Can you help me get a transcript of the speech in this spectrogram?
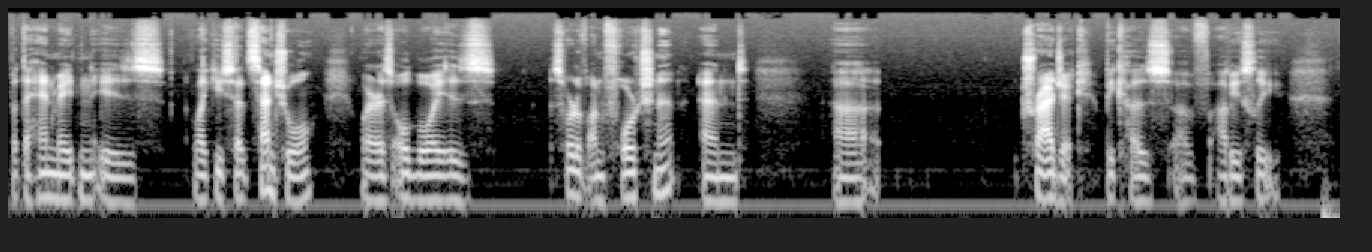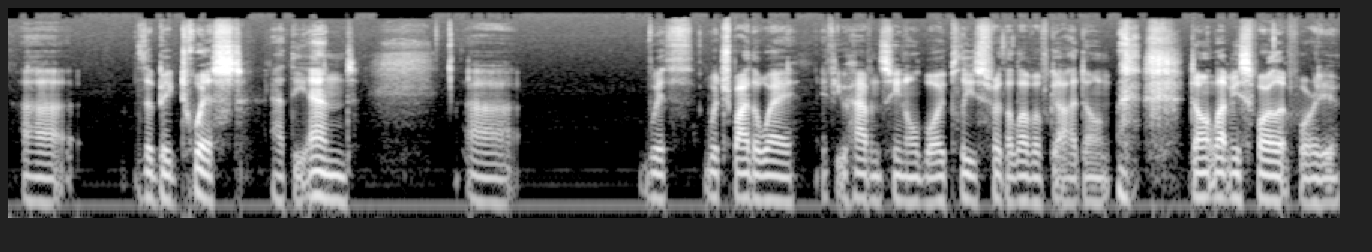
but The Handmaiden is, like you said, sensual, whereas Old Boy is sort of unfortunate and uh, tragic because of obviously uh, the big twist at the end. Uh, with which, by the way, if you haven't seen Old Boy, please, for the love of God, don't don't let me spoil it for you.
